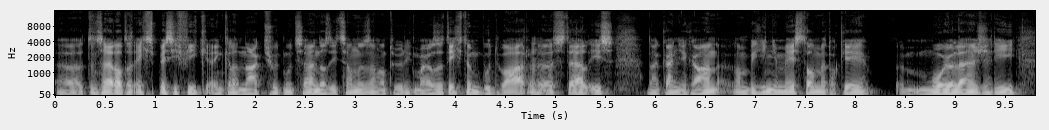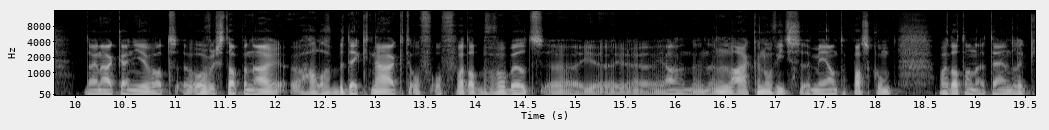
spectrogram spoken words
Uh, tenzij dat het echt specifiek enkele naaktshoot moet zijn, dat is iets anders dan natuurlijk. Maar als het echt een boudoir-stijl is, dan kan je gaan, dan begin je meestal met, oké, mooie lingerie, Daarna kan je wat overstappen naar half bedekt naakt, of, of wat dat bijvoorbeeld uh, je, ja, een, een, laken of iets mee aan te pas komt, waar dat dan uiteindelijk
